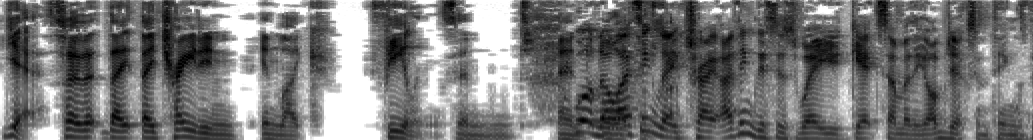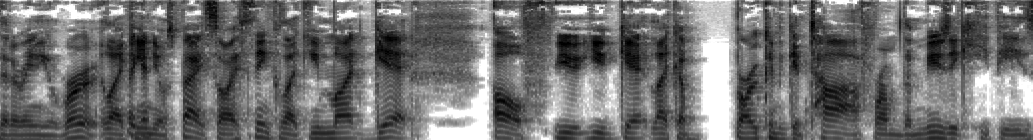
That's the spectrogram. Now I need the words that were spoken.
Yeah, so that they they trade in in like feelings and and. Well, no, I think they trade. I think this is where you get some of the objects and things that are in your room, like Okay. in your space. So I think like you might get off, you, you get like a broken guitar from the music hippies,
